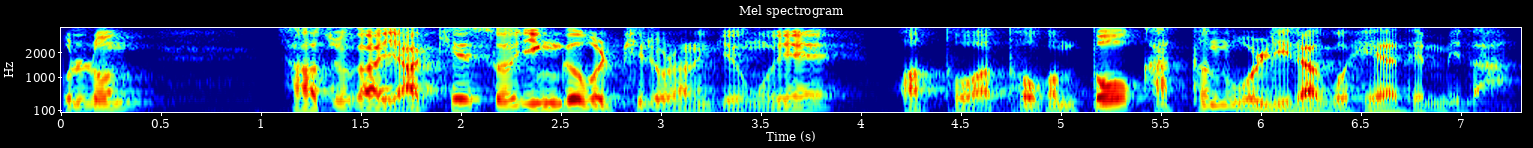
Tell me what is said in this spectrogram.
물론 사주가 약해서 인급을 필요로 하는 경우에 화토와 토금도 같은 원리라고 해야 됩니다.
